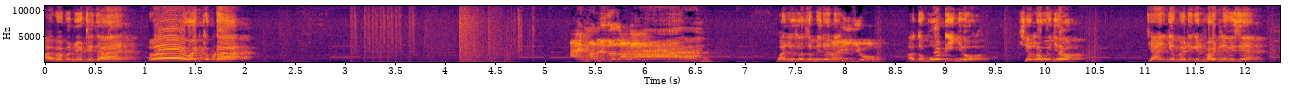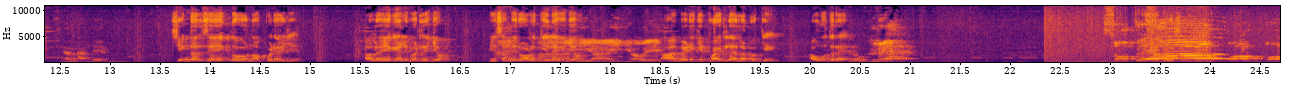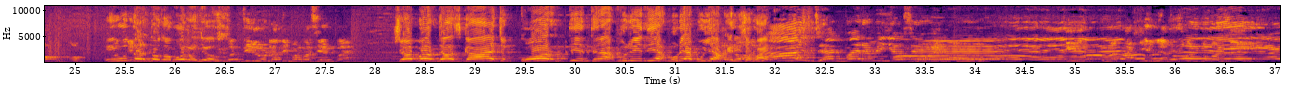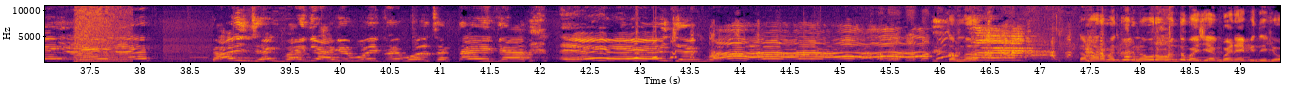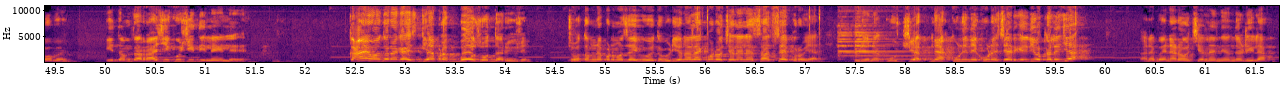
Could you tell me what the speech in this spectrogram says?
આ બાબા નેટી થાય એ વાઈટ કપડા. આ માલી તો દાદા. બાલી તો સમી ને આઈ ગયો. આ તો બોટી ગયો. છેલ્લો વજો ક્યાં કે મેડિકલ ફાઇટ લેવી છે? છેલ્લા બે. સિંગલ છે એક તો નો પડ્યો છે હાલો એક એલિમેન્ટ થઈ ગયો. એ સમીર વાળો કે લેવી ગયો. આ મેડિકલ ફાઇટ લે લપકે આ ઉતરે. લે. એ ઉતરતો તો બોલો જો બધી લૂંટ હતી પણ પછી એન પાસે જબરદસ્ત ગાજ કોર થી તેના ભૂરી દિયા ભૂર્યા બુજા કરી સપાય આ જેકભાઈ રમી ગયા છે હું એમાં હું કિલ નતા કિલ લેતો તો ખબર છે गाइस जैक भाई के आगे कोई कोई बोल सकता है क्या ए जैक भाई તમારા તમારામાં કોઈક નવરો હોય ને તો ભાઈ શેખભાઈને આપી દેજો હો ભાઈ એ તમ તાર રાજી ખુશીથી લઈ લે કાંઈ વાંધો ના કાંઈ આપણે બહુ જોરદાર્યું છે. જો તમને પણ મજા આવી હોય તો વિડીયોને લાઈક મારો ચેનલને સબસ્ક્રાઈબ કરો યાર. વિડીયોને ગુજિયાત ને, ખૂણીને ખૂણે શેર કરી દો ખાલી, જા. અને બને રહો ચેનલની અંદર ઢીલા.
